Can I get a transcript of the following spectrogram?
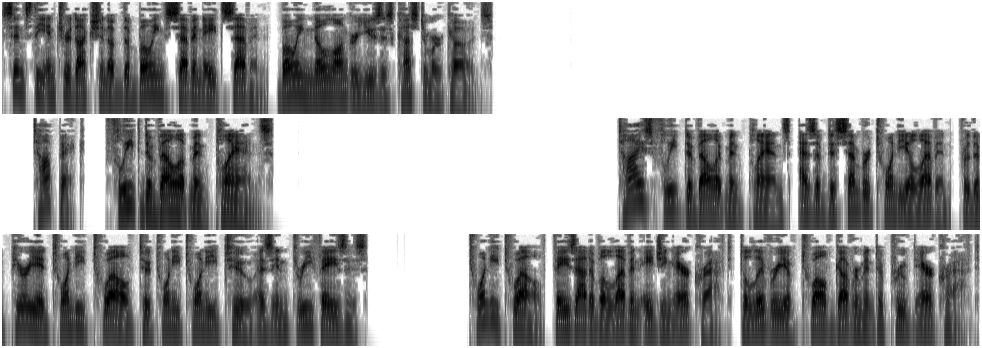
Since the introduction of the Boeing 787, Boeing no longer uses customer codes. Fleet development plans Thai's fleet development plans, as of December 2011, for the period 2012 to 2022 is in three phases. 2012 – phase out of 11 aging aircraft, delivery of 12 government-approved aircraft.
